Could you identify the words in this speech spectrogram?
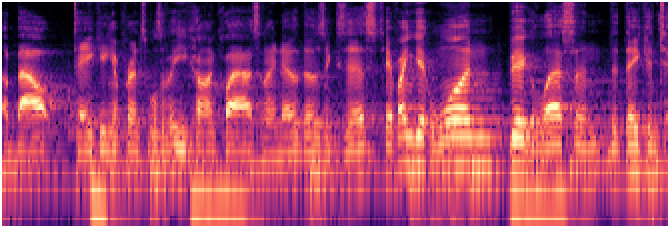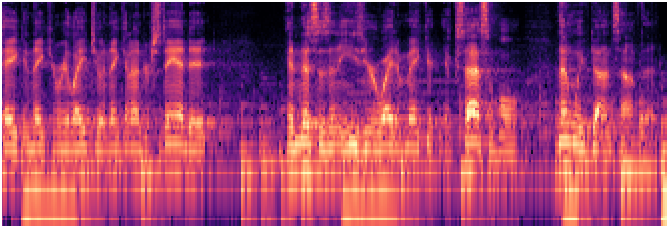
about taking a Principles of Econ class, and I know those exist. If I can get one big lesson that they can take and they can relate to and they can understand it, and this is an easier way to make it accessible, then we've done something.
